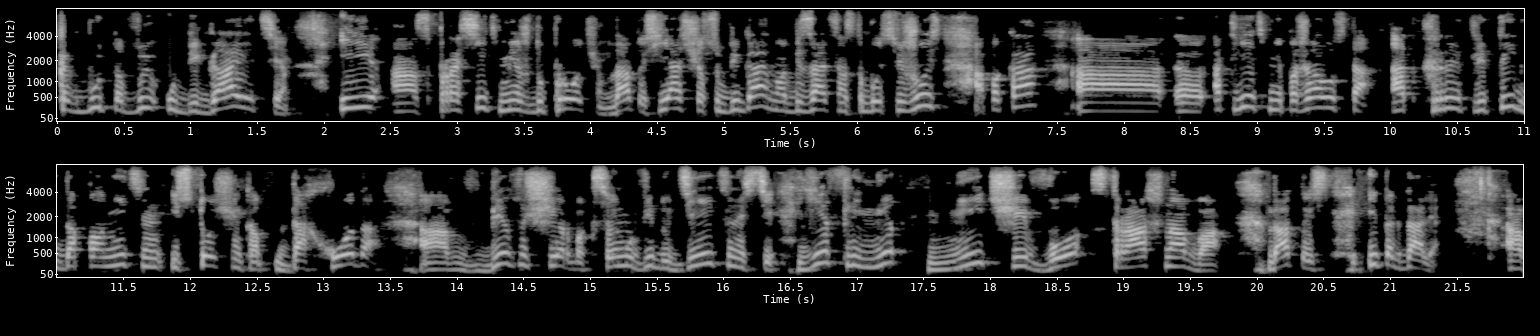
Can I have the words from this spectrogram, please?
как будто вы убегаете и спросить, между прочим, да, то есть я сейчас убегаю, но обязательно с тобой свяжусь, а пока э, ответь мне, пожалуйста, открыто открыт ли ты к дополнительным источникам дохода а, без ущерба к своему виду деятельности? Если нет, ничего страшного, да, то есть и так далее. А,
